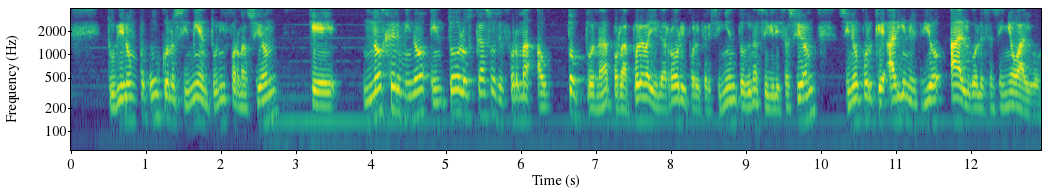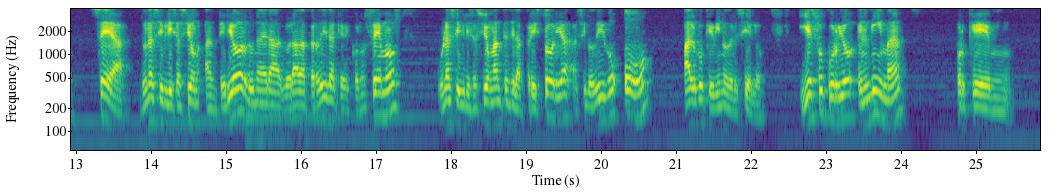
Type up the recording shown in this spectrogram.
tuvieron un conocimiento, una información que no germinó en todos los casos de forma autóctona por la prueba y el error y por el crecimiento de una civilización, sino porque alguien les dio algo, les enseñó algo sea de una civilización anterior, de una era dorada perdida que desconocemos, una civilización antes de la prehistoria, así lo digo, o algo que vino del cielo. Y eso ocurrió en Lima, porque,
